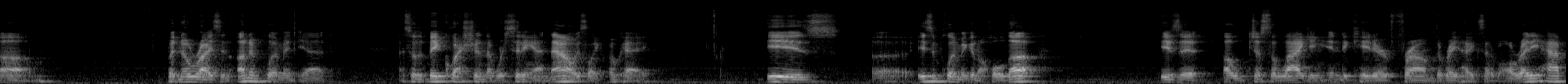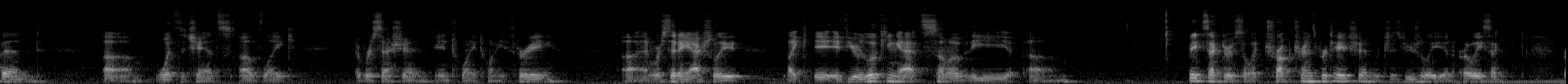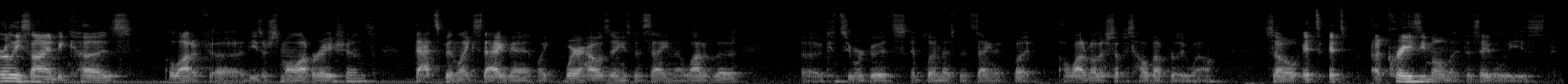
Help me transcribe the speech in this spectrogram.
Um, but no rise in unemployment yet. And so the big question that we're sitting at now is like, okay, is uh, is employment going to hold up? Is it a, just a lagging indicator from the rate hikes that have already happened? Um, what's the chance of like a recession in 2023? Uh, and we're sitting actually like if you're looking at some of the um, big sectors, so like truck transportation, which is usually an early sec- early sign because a lot of uh, these are small operations. That's been like stagnant. Like warehousing has been stagnant. A lot of the uh, consumer goods employment has been stagnant, but a lot of other stuff has held up really well. So it's it's a crazy moment to say the least.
